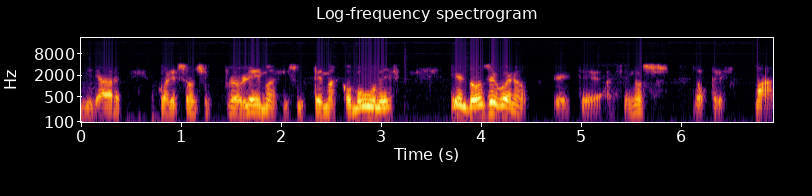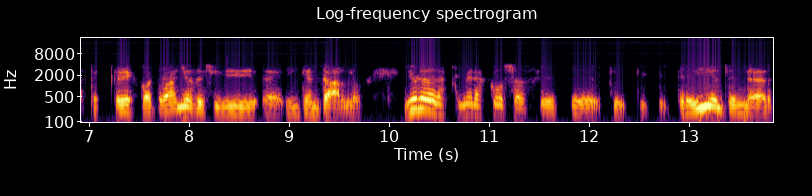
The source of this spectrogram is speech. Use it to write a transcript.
mirar cuáles son sus problemas y sus temas comunes. Y entonces, bueno, este, hace unos dos, tres, tres, cuatro años decidí eh, intentarlo. Y una de las primeras cosas este, que, creí entender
